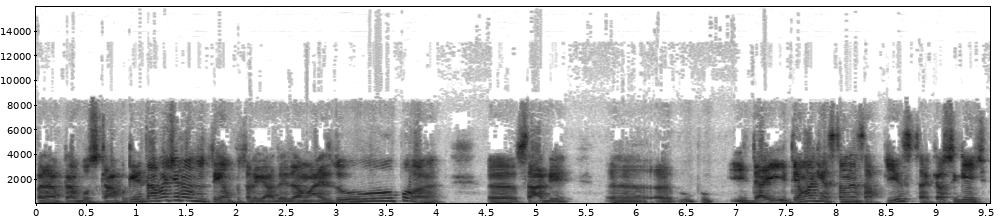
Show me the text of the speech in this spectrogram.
pra, pra buscar, porque ele tava tirando tempo, tá ligado? Ainda mais do, porra, ah, sabe? O- o- e, daí, e tem uma questão nessa pista que é o seguinte:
